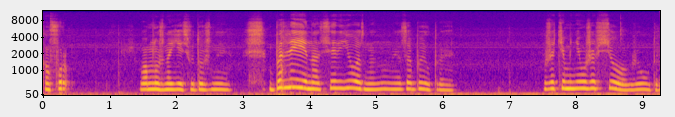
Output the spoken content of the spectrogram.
Комфорт... Вам нужно есть, вы должны... Блин, а серьезно, ну я забыл про это. Уже темнее, уже все, уже утро.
